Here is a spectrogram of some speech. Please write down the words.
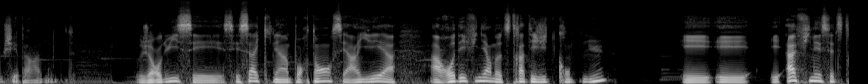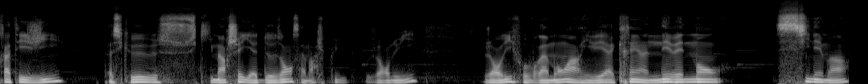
ou chez Paramount. Aujourd'hui c'est ça qui est important, c'est arriver à, redéfinir notre stratégie de contenu et, et- et affiner cette stratégie parce que ce qui marchait il y a deux ans ça marche plus du tout aujourd'hui. Aujourd'hui, il faut vraiment arriver à créer un événement cinéma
